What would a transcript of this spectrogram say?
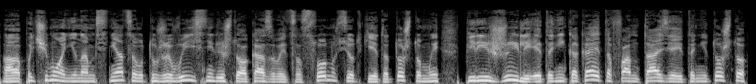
а почему они нам снятся. Вот уже выяснили, что, оказывается, сон все-таки это то, что мы пережили. Это не какая-то фантазия, это не то, что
